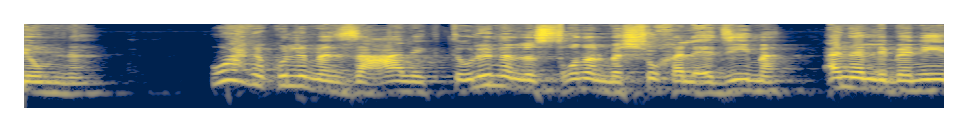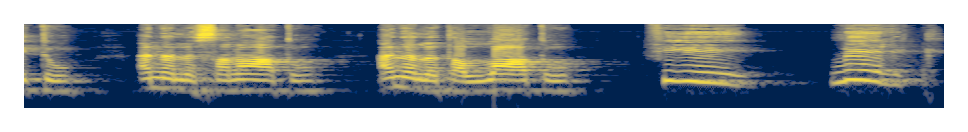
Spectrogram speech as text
يمنى؟ وإحنا كل ما نزعلك تقول لنا الاسطوانة المشروخة القديمة أنا اللي بنيته أنا اللي صنعته أنا اللي طلعته. في إيه؟ مالك؟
